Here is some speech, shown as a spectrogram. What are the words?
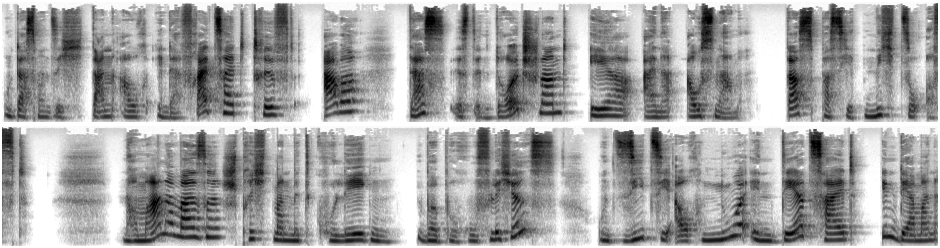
und dass man sich dann auch in der Freizeit trifft. Aber das ist in Deutschland eher eine Ausnahme. Das passiert nicht so oft. Normalerweise spricht man mit Kollegen über berufliches und sieht sie auch nur in der Zeit, in der man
